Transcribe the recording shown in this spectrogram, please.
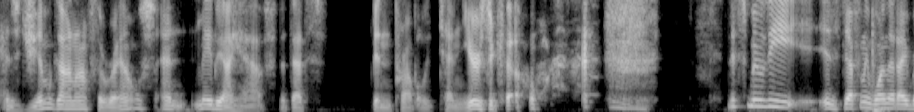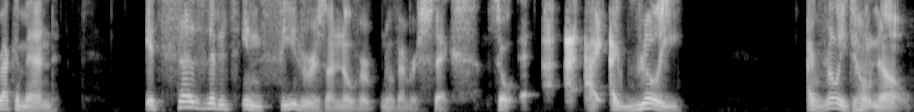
has Jim gone off the rails? And maybe I have, but that's been probably 10 years ago. This movie is definitely one that I recommend. It says that it's in theaters on November, November 6th. So eh, I, I, I really, I really don't know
